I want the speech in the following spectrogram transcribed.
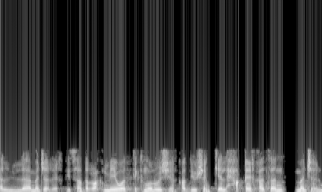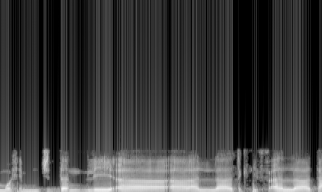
المجال الاقتصاد الرقمي والتكنولوجيا قد يشكل حقيقة مجال مهم جدا لتكثيف التعاون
